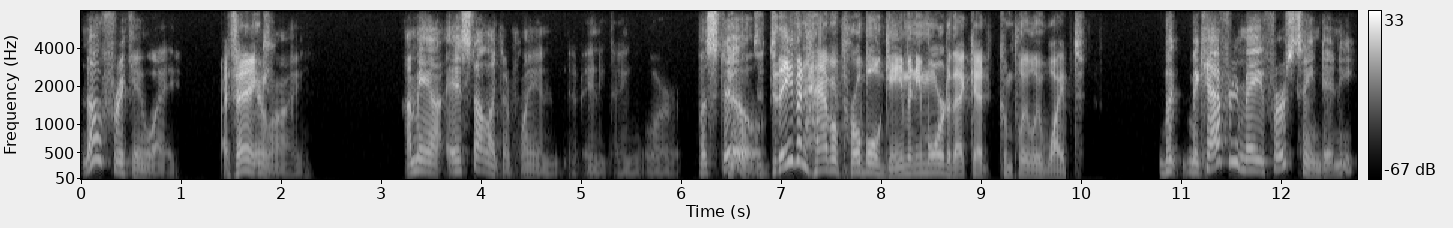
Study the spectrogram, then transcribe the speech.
No freaking way. I think. You're lying. I mean, uh, it's not like they're playing anything, or but still. Do they even have a Pro Bowl game anymore? Did that get completely wiped? But McCaffrey made first team, didn't he,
